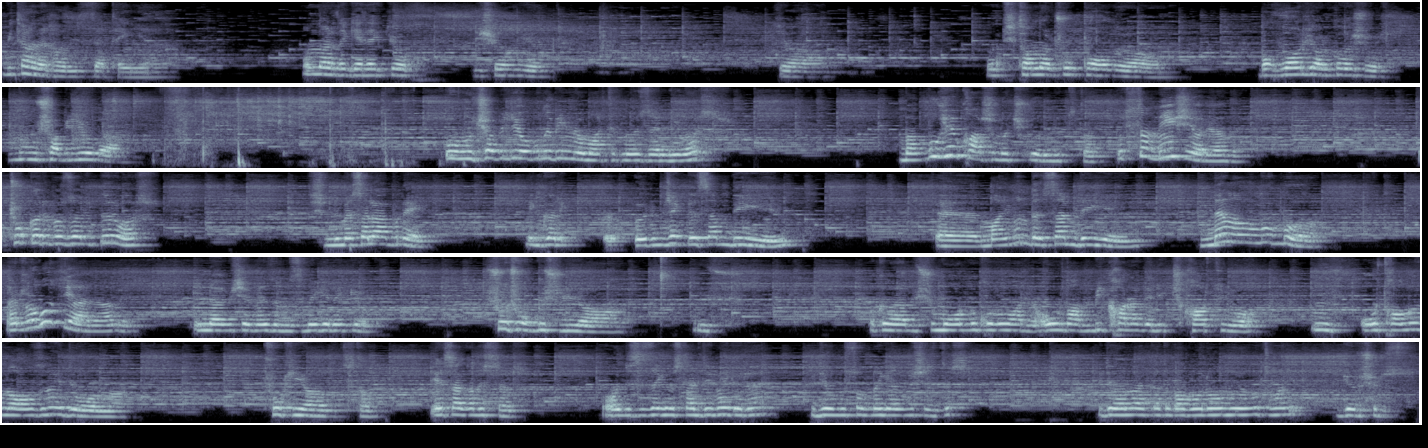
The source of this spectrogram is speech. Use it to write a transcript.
Bir tane kalmış zaten ya. Onlar da gerek yok. Bir şey olmuyor. Ya. Bu titanlar çok pahalı ya. Bak var ya arkadaşlar. Bu uçabiliyor da. O uçabiliyor bunu bilmiyorum artık ne özelliği var. Bak bu hep karşıma çıkıyordu bu titan. Bu titan ne işe yarıyor abi? Çok garip özellikleri var. Şimdi mesela bu ne? Bir garip ö- örümcek desem değil. Ee, maymun desem değil. Ne lan oğlum bu? Yani robot yani abi. İlla bir şey benzemesine gerek yok. Şu çok güçlü ya. Üf. Bakın abi şu morlu kolu var ya oradan bir kara delik çıkartıyor. Üf ortalığın ağzına ediyor valla. Çok iyi abi Titan. Neyse arkadaşlar. Oyunu size gösterdiğime göre videonun sonuna gelmişizdir. Videoya like atıp abone olmayı unutmayın. Görüşürüz.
